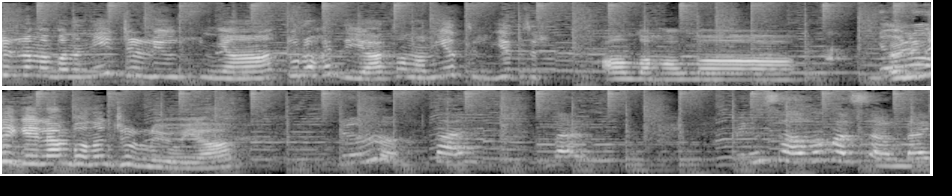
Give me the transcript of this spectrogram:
Cırlama bana. Niye cırlıyorsun ya? Dur hadi ya tamam yatır yatır. Allah Allah. Önüne gelen bana cırlıyor ya. Dur ben, ben beni sallamasan ben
